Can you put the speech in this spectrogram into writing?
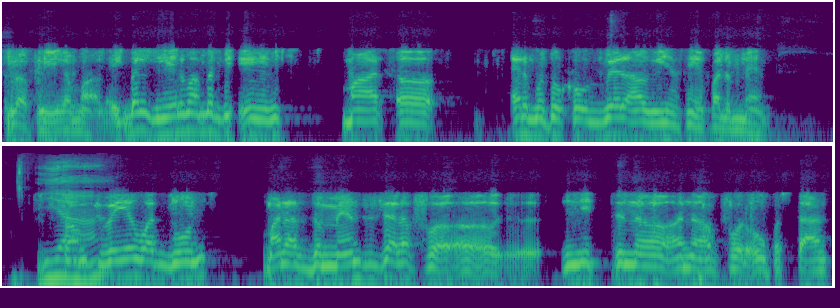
Klopt helemaal. Ik ben het helemaal met je eens. Maar er moet ook wel aanwezig zijn van de mens. Ja. Soms wil je wat doen. Maar als de mensen zelf niet voor openstaan,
